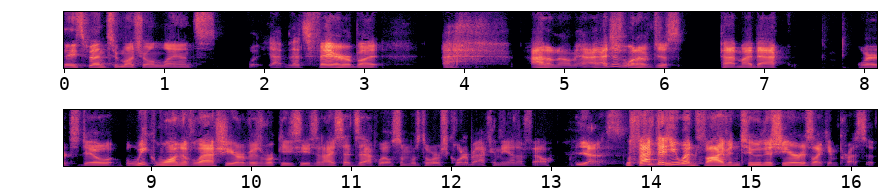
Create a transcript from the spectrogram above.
They spend too much on Lance. Yeah, that's fair, but uh, I don't know, man. I just want to just pat my back where it's due. Week one of last year of his rookie season, I said Zach Wilson was the worst quarterback in the NFL. Yes. The fact that he went five and two this year is like impressive.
